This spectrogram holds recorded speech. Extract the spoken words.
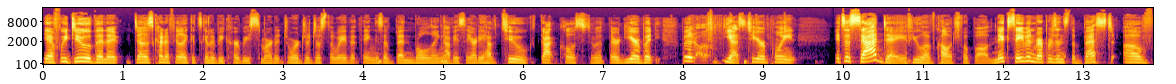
Yeah, if we do, then it does kind of feel like it's going to be Kirby Smart at Georgia, just the way that things have been rolling. Obviously, already have two, got close to a third year, but but uh, yes, to your point, it's a sad day if you love college football. Nick Saban represents the best of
